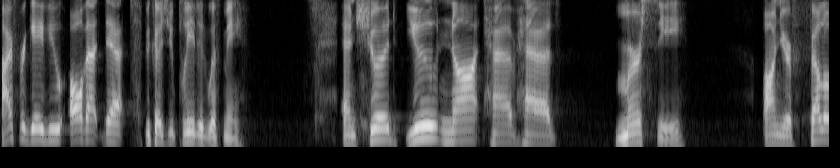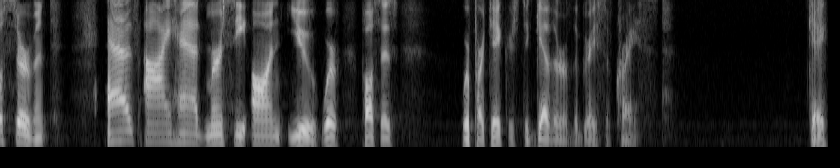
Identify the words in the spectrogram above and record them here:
I forgave you all that debt because you pleaded with me. And should you not have had mercy on your fellow servant as I had mercy on you. Where Paul says, we're partakers together of the grace of Christ. Okay?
